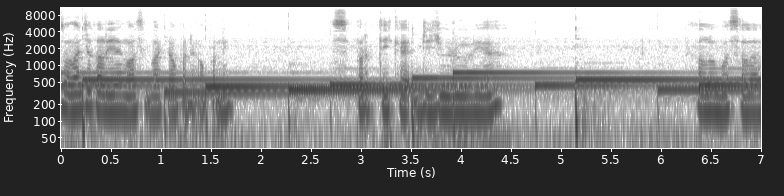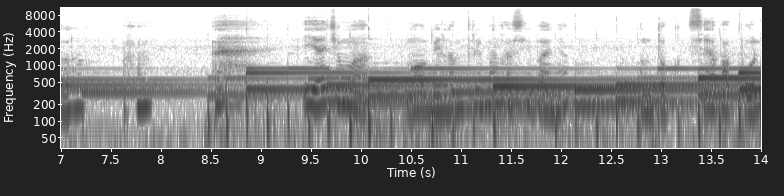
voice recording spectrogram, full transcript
langsung aja kali ya nggak usah pakai opening opening seperti kayak di judulnya. Kalau masa lalu. Iya cuma mau bilang terima kasih banyak untuk siapa pun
